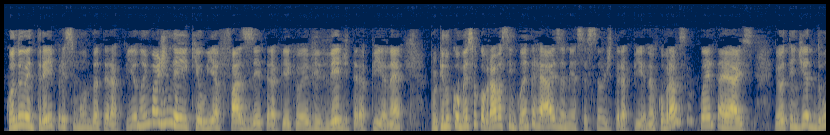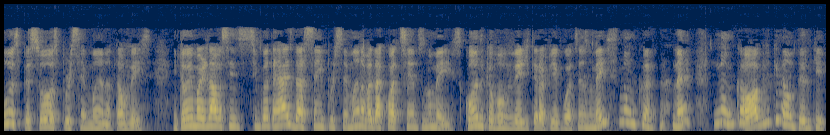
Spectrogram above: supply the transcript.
Quando eu entrei para esse mundo da terapia, eu não imaginei que eu ia fazer terapia, que eu ia viver de terapia, né? Porque no começo eu cobrava 50 reais a minha sessão de terapia, né? Eu cobrava 50 reais. Eu atendia duas pessoas por semana, talvez. Então eu imaginava assim, 50 reais dá 100 por semana, vai dar 400 no mês. Quando que eu vou viver de terapia com 400 no mês? Nunca, né? Nunca, óbvio que não. Tendo que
